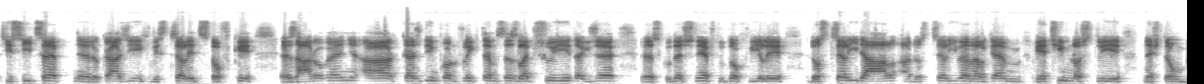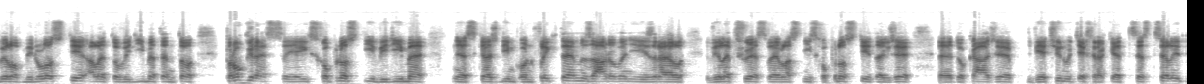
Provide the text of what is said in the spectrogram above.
tisíce, dokáží jich vystřelit stovky zároveň a každým konfliktem se zlepšují, takže eh, skutečně v tuto chvíli dostřelí dál a dostřelí ve velkém větším množství, než tomu bylo v minulosti schopnosti, ale to vidíme, tento progres jejich schopností vidíme eh, s každým konfliktem. Zároveň Izrael vylepšuje své vlastní schopnosti, takže eh, dokáže většinu těch raket sestřelit.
